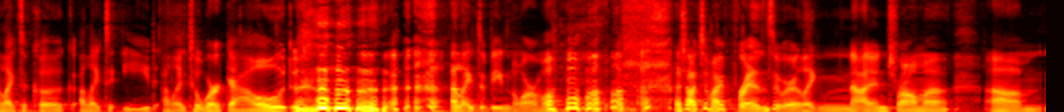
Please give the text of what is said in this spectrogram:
I like to cook. I like to eat. I like to work out. I like to be normal. I talk to my friends who are like not in trauma. Um,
